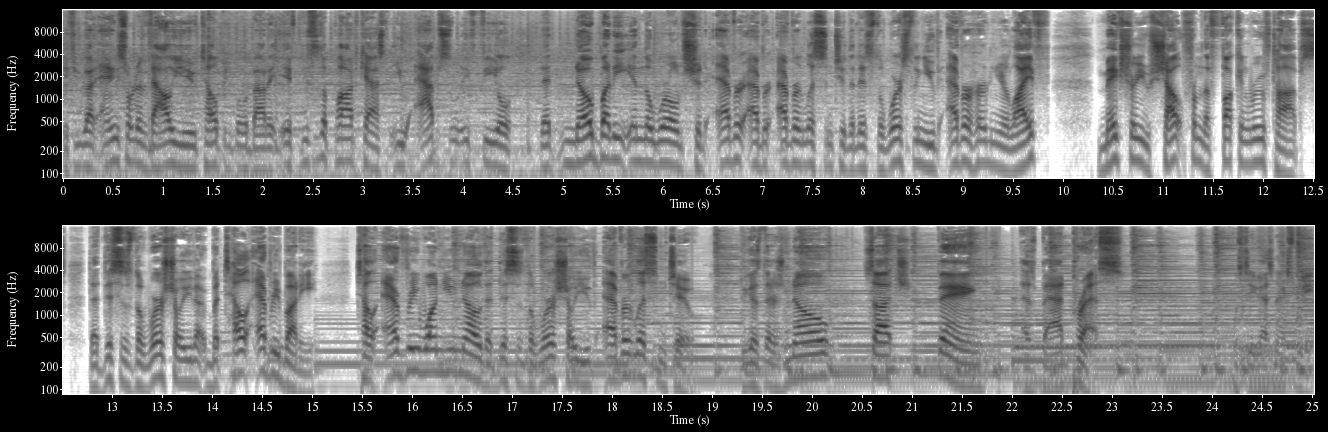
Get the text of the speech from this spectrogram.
if you got any sort of value, tell people about it. If this is a podcast that you absolutely feel that nobody in the world should ever, ever, ever listen to, that it's the worst thing you've ever heard in your life, make sure you shout from the fucking rooftops that this is the worst show you've ever. But tell everybody, tell everyone you know that this is the worst show you've ever listened to, because there's no such thing as bad press. We'll see you guys next week.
